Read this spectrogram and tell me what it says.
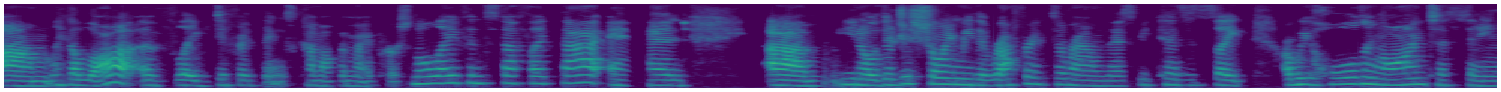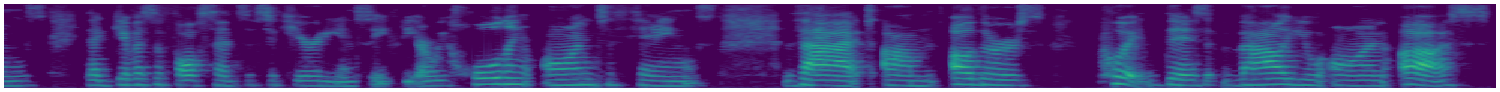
um, like a lot of like different things come up in my personal life and stuff like that. And, and um, you know, they're just showing me the reference around this because it's like, are we holding on to things that give us a false sense of security and safety? Are we holding on to things that um, others put this value on us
